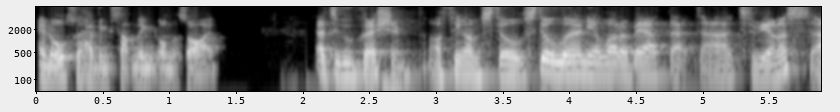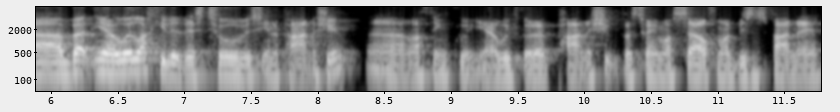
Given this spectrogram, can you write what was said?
and also having something on the side? That's a good question. I think I'm still still learning a lot about that, uh, to be honest. Uh, but you know, we're lucky that there's two of us in a partnership. Uh, I think we, you know we've got a partnership between myself and my business partner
